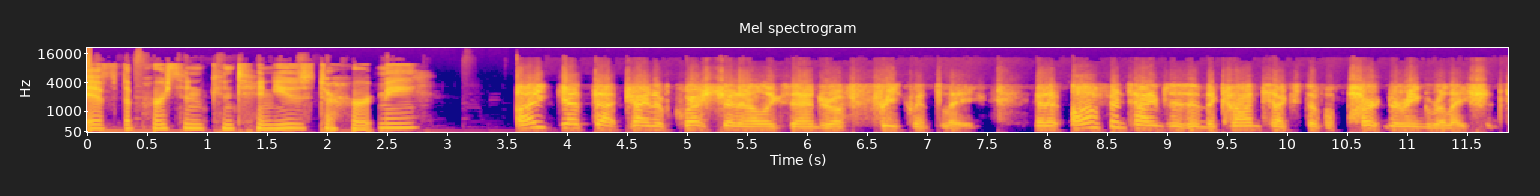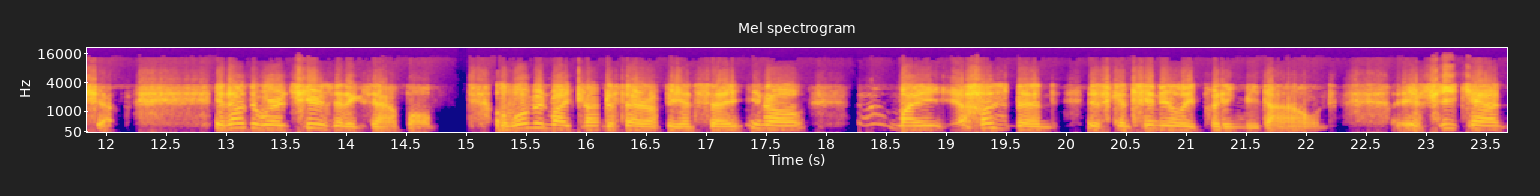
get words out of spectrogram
if the person continues to hurt me? I get that kind of question, Alexandra, frequently. And it oftentimes is in the context of a partnering relationship. In other words, here's an example. A woman might come to therapy and say, you know, my husband is continually putting me down. If he can't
